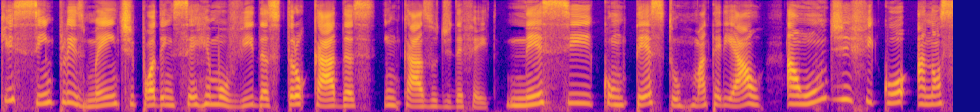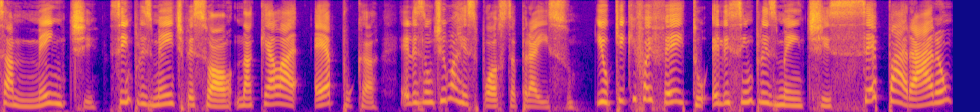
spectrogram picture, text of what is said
que simplesmente podem ser removidas, trocadas em caso de defeito. Nesse contexto material, aonde ficou a nossa mente? Simplesmente, pessoal, naquela época, eles não tinham uma resposta para isso. E o que, que foi feito? Eles simplesmente separaram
